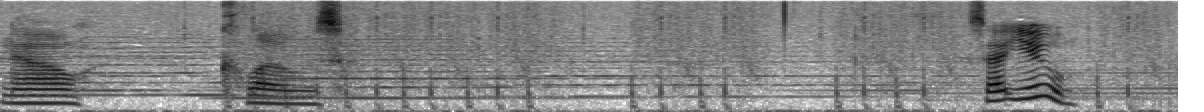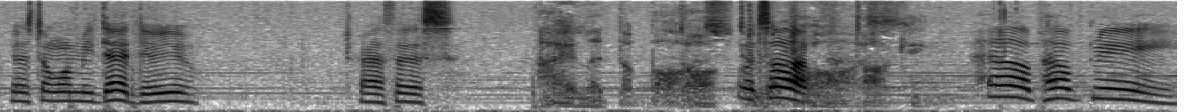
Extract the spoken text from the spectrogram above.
No. Close. Is that you? You guys don't want me dead, do you? Try this. I let the boss. do What's the up? Talking. Help, help me!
